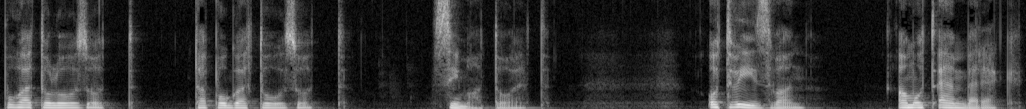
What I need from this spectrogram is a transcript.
Puhatolózott, tapogatózott, szimatolt. Ott víz van, amott emberek,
